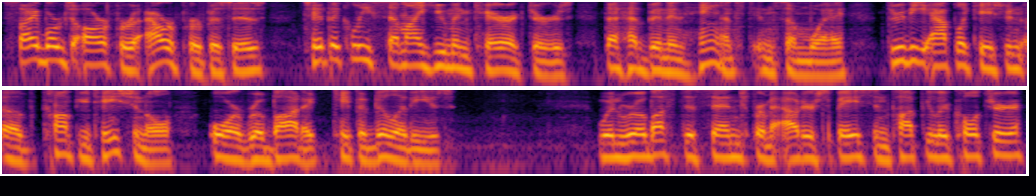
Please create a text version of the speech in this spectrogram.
cyborgs are, for our purposes, typically semi human characters that have been enhanced in some way through the application of computational or robotic capabilities. When robots descend from outer space in popular culture,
